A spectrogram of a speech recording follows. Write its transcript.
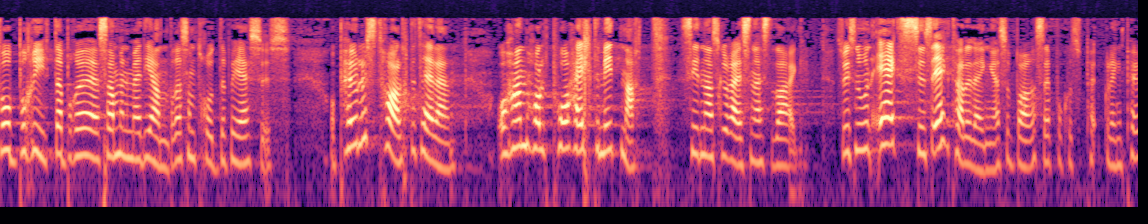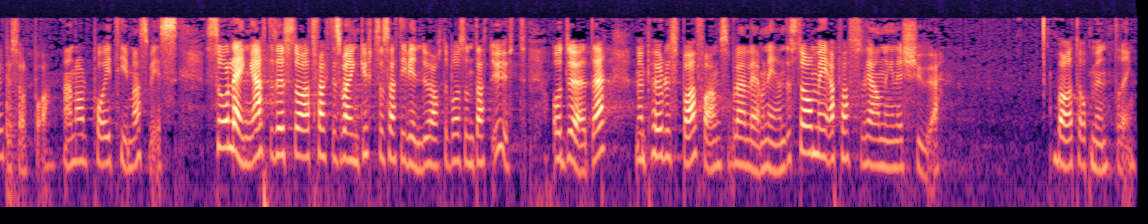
for å bryte brødet sammen med de andre som trodde på Jesus. Og Paulus talte til den, og han holdt på helt til midnatt siden han skulle reise neste dag. Så hvis noen jeg syns jeg tar det lenge, så bare se på hvor, lenge Paulus holdt på. Han holdt på i timevis. Så lenge at det står at faktisk var en gutt som satt i vinduet og hørte på, som datt ut og døde. Men Paulus ba for ham, så ble han levende igjen. Det står med i apostelgjerningene 20. Bare til oppmuntring.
